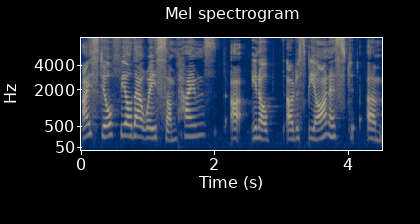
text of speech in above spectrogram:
i still feel that way sometimes. Uh, you know i'll just be honest um,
